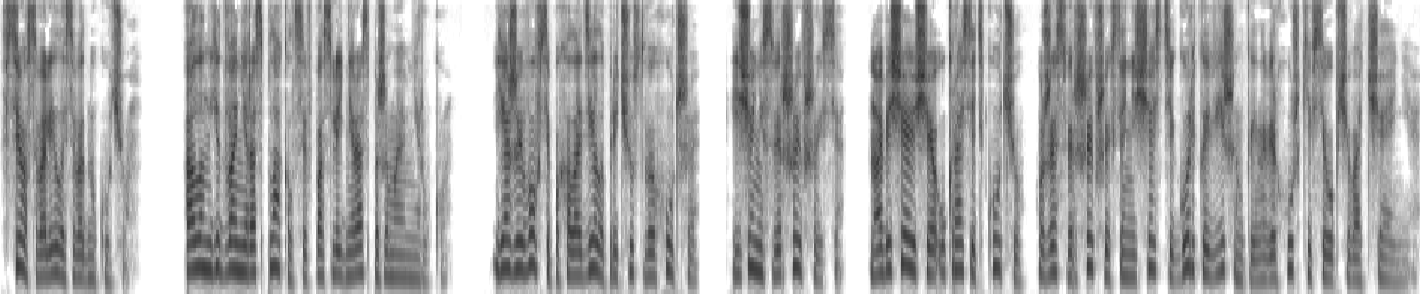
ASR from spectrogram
Все свалилось в одну кучу. Алан едва не расплакался в последний раз, пожимая мне руку. Я же и вовсе похолодела, предчувствуя худшее, еще не свершившееся, но обещающее украсить кучу уже свершившихся несчастий горькой вишенкой на верхушке всеобщего отчаяния.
